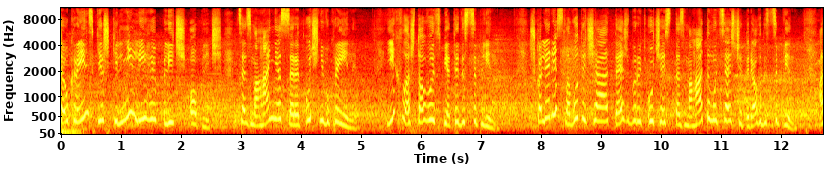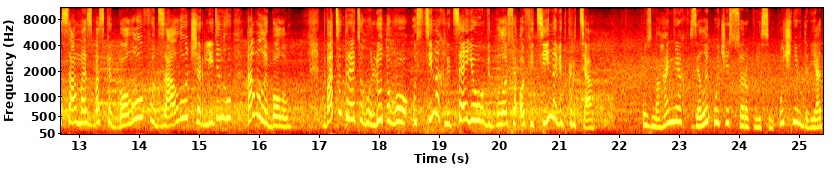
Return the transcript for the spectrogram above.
Всеукраїнські шкільні ліги пліч-опліч це змагання серед учнів України. Їх влаштовують з п'яти дисциплін. Школярі Славутича теж беруть участь та змагатимуться з чотирьох дисциплін, а саме з баскетболу, футзалу, черлідінгу та волейболу. 23 лютого у стінах ліцею відбулося офіційне відкриття. У змаганнях взяли участь 48 учнів 9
